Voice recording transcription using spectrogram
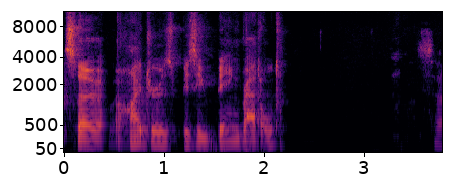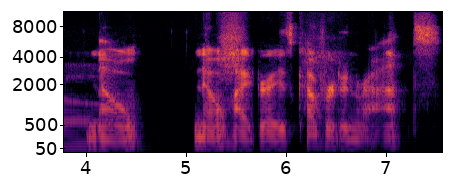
So Hydra is busy being rattled. so No, no, Hydra is covered in rats.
